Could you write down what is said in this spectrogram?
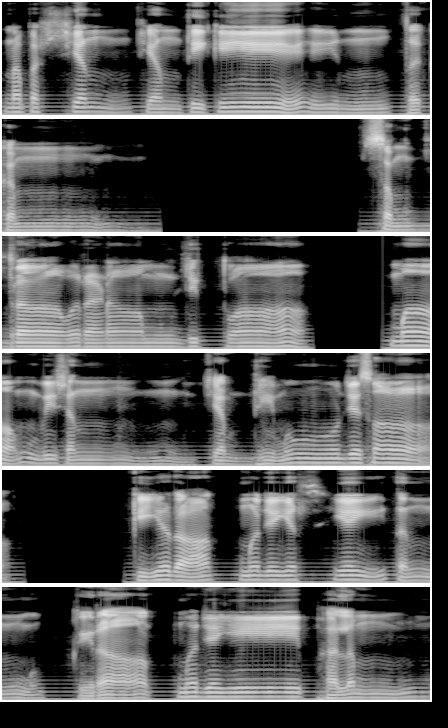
न पश्यन्त्यन्तिकेऽन्तकम् समुद्रावरणाम् जित्वा माम् विशन्त्यब्धिमोजसा। कियदात्मजयस्यैतन्मुक्तिरात्मजये फलम्।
